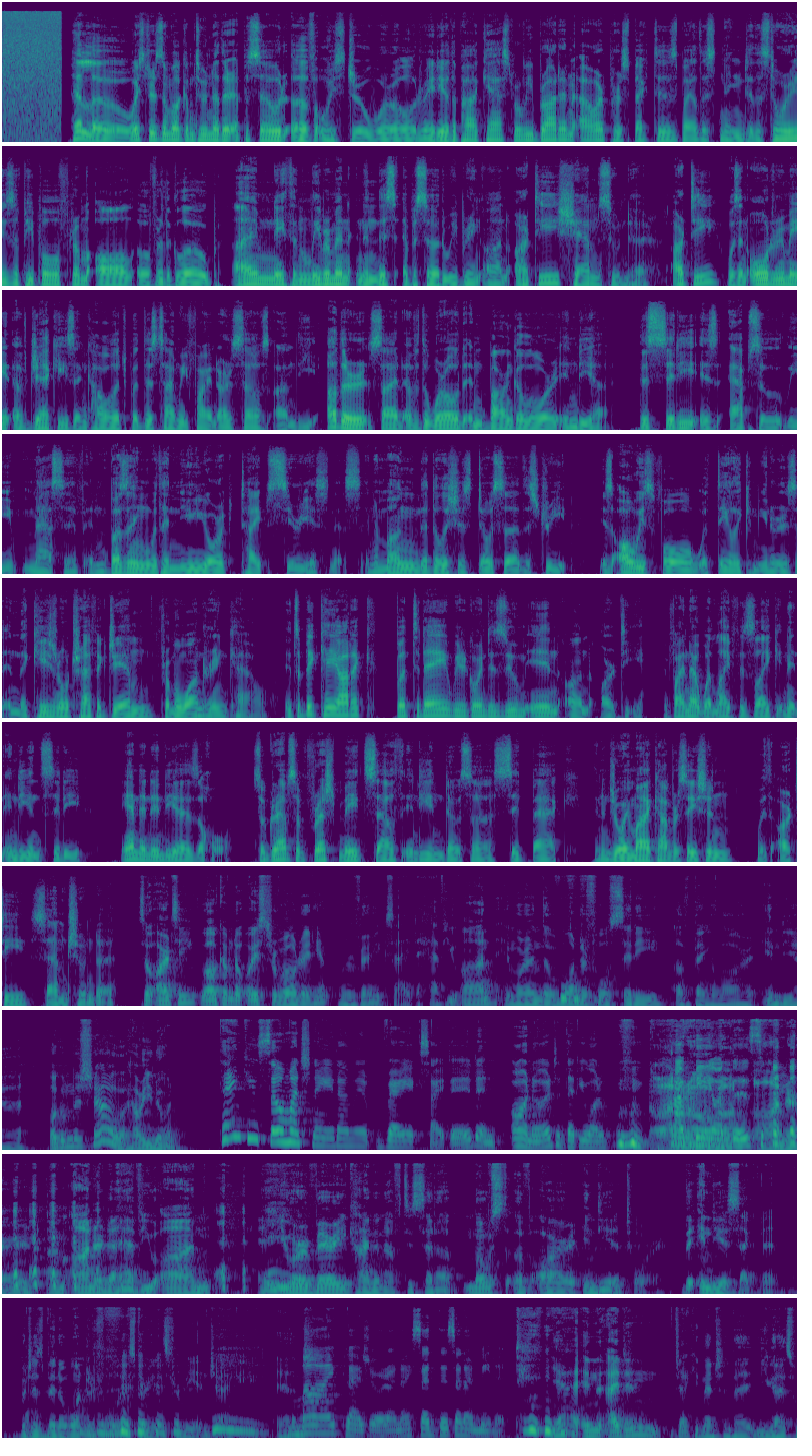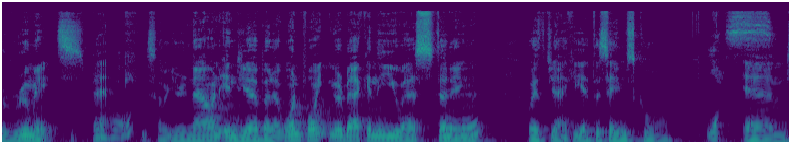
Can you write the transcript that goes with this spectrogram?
Hello, oysters, and welcome to another episode of Oyster World Radio, the podcast where we broaden our perspectives by listening to the stories of people from all over the globe. I'm Nathan Lieberman, and in this episode, we bring on Arti Shamsunder. Arti was an old roommate of Jackie's in college, but this time we find ourselves on the other side of the world in Bangalore, India. This city is absolutely massive and buzzing with a New York type seriousness, and among the delicious dosa, the street is always full with daily commuters and the occasional traffic jam from a wandering cow. It's a bit chaotic, but today we are going to zoom in on Arti and find out what life is like in an Indian city and in India as a whole. So grab some fresh made South Indian dosa, sit back, and enjoy my conversation with Arti Shamsunder. So, Arti, welcome to Oyster World Radio. We're very excited to have you on, and we're in the wonderful city of Bangalore, India. Welcome to the show. How are you doing? Thank you so much, Nate. I'm uh, very excited and honored that you want to Oh, have me on this. honored. I'm honored to have you on, and you were very kind enough to set up most of our India tour, the India segment, which has been a wonderful experience for me and Jackie. And My pleasure, and I said this and I mean it. yeah, and I didn't. Jackie mentioned that you guys were roommates back, Mm-hmm. so you're now in India, but at one point you were back in the U.S. studying Mm-hmm. with Jackie at the same school, yes. and.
